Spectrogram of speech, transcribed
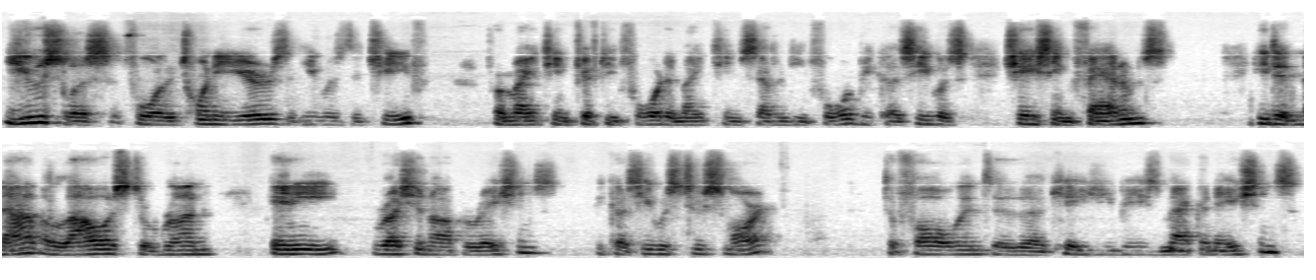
useless for the 20 years that he was the chief from 1954 to 1974 because he was chasing phantoms. He did not allow us to run any Russian operations because he was too smart to fall into the KGB's machinations.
